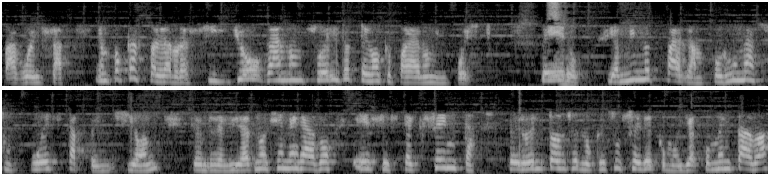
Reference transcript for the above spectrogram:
pagó el SAT. En pocas palabras, si yo gano un sueldo, tengo que pagar un impuesto. Pero si a mí me pagan por una supuesta pensión, que en realidad no he generado, es está exenta pero entonces lo que sucede, como ya comentaba,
